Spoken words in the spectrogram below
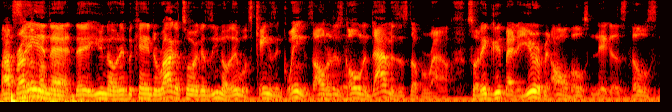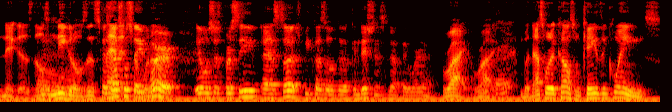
By my brother, saying my brother. that, they you know they became derogatory because you know they was kings and queens, all of this gold and diamonds and stuff around. So they get back to Europe and all those niggas, those niggas, those negroes in Spanish that's what they or whatever. were. It was just perceived as such because of the conditions that they were in. Right, right. Okay. But that's what it comes from, kings and queens.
